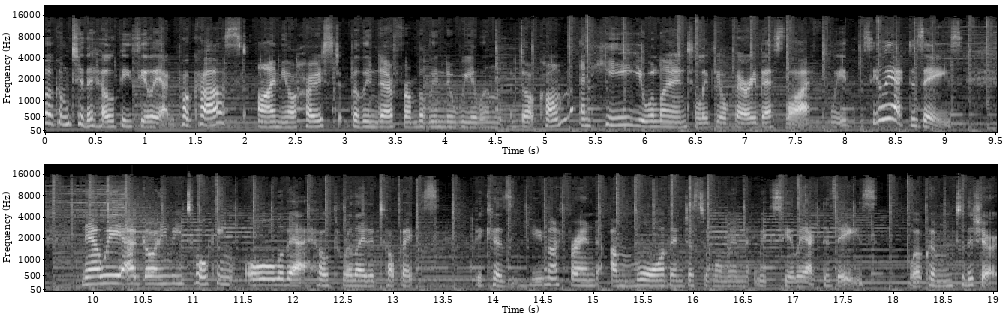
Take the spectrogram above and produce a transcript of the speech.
Welcome to the Healthy Celiac Podcast. I'm your host, Belinda from belindawhelan.com, and here you will learn to live your very best life with celiac disease. Now, we are going to be talking all about health related topics because you, my friend, are more than just a woman with celiac disease. Welcome to the show.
